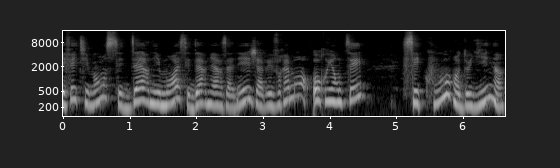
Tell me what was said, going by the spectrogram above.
effectivement ces derniers mois, ces dernières années, j'avais vraiment orienté ces cours de yin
